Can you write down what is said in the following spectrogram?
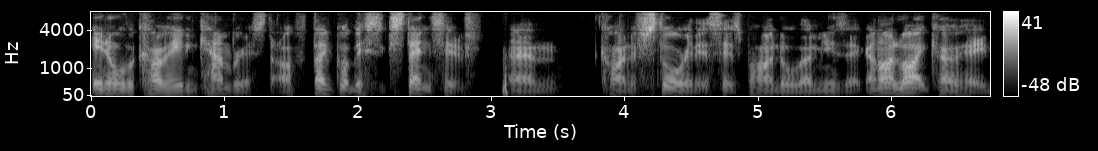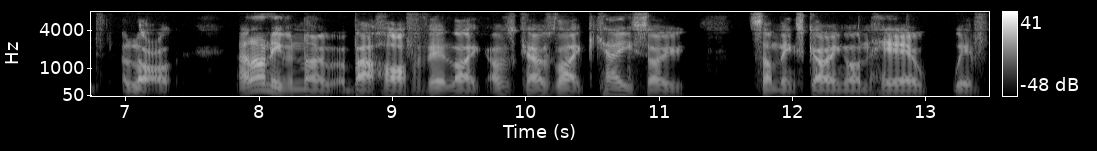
in all the Coheed and Cambria stuff, they've got this extensive um, kind of story that sits behind all their music, and I like Coheed a lot. And I don't even know about half of it. Like I was, I was like, okay, so something's going on here with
